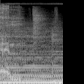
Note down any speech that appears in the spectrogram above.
FFN,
